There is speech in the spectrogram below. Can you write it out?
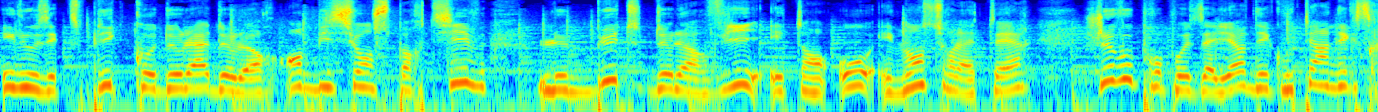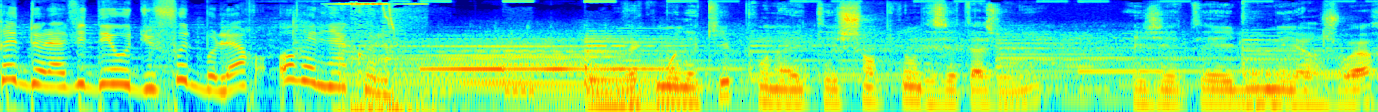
Ils nous expliquent qu'au-delà de leur ambition sportive, le but de leur vie est en haut et non sur la terre. Je vous propose d'ailleurs d'écouter un extrait de la vidéo du footballeur Aurélien Collin. Avec mon équipe, on a été champion des États-Unis et j'ai été élu meilleur joueur.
